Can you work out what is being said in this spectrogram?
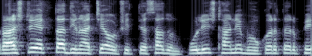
राष्ट्रीय एकता दिनाचे औचित्य साधून पोलीस ठाणे भोकरतर्फे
